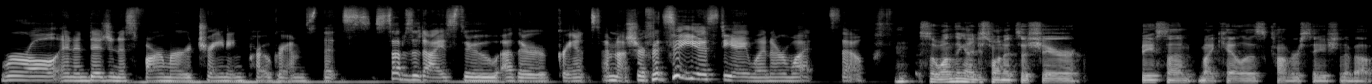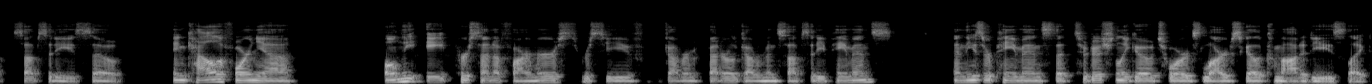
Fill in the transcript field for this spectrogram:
rural and indigenous farmer training programs that's subsidized through other grants. I'm not sure if it's a USDA one or what. So, so one thing I just wanted to share based on Michaela's conversation about subsidies. So in California, only 8% of farmers receive government federal government subsidy payments. And these are payments that traditionally go towards large scale commodities like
